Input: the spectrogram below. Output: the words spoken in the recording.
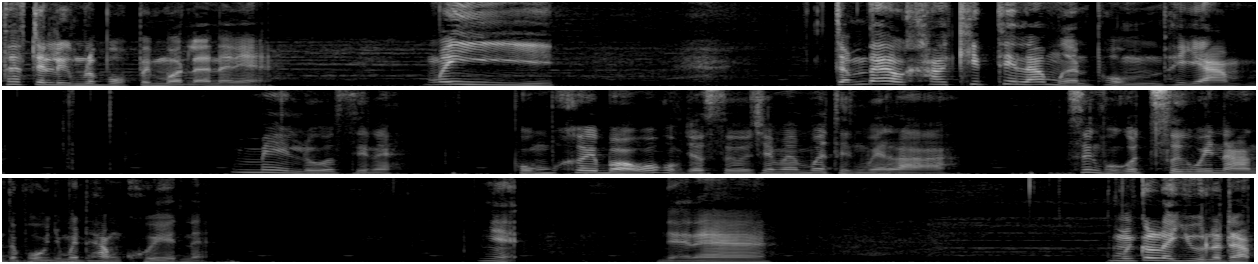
แทบจะลืมระบบไปหมดแล้วนะเนี่ย ไม่จำได้ว่าคาคลิปที่แล้วเหมือนผมพยายาม ไม่รู้สินะ ผมเคยบอกว่าผมจะซื้อใช่ไหมเมื่อถึงเวลา ซึ่งผมก็ซื้อไว้นานแต่ผมยังไม่ได้ทำเควสเนี่ยเนี่ยเดี๋ยวนะ มันก็เลยอยู่ระดับ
